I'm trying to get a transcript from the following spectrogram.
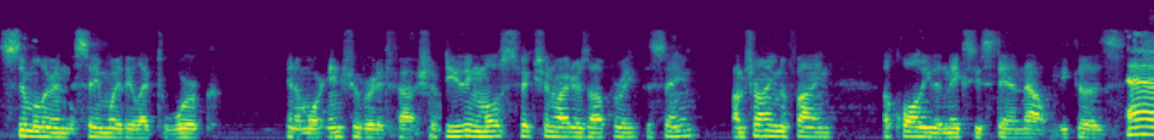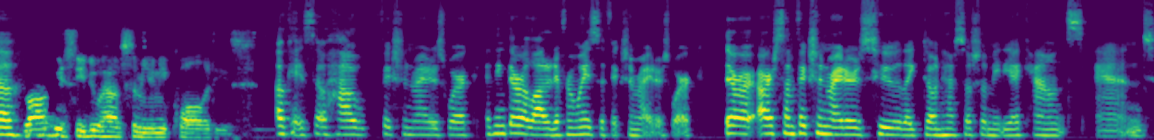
similar in the same way they like to work in a more introverted fashion. Do you think most fiction writers operate the same? I'm trying to find a quality that makes you stand out because uh, you obviously do have some unique qualities. Okay, so how fiction writers work? I think there are a lot of different ways that fiction writers work there are, are some fiction writers who like don't have social media accounts and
